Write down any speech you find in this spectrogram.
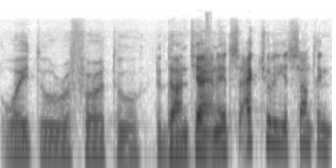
way to refer to the dantian. It's actually it's something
